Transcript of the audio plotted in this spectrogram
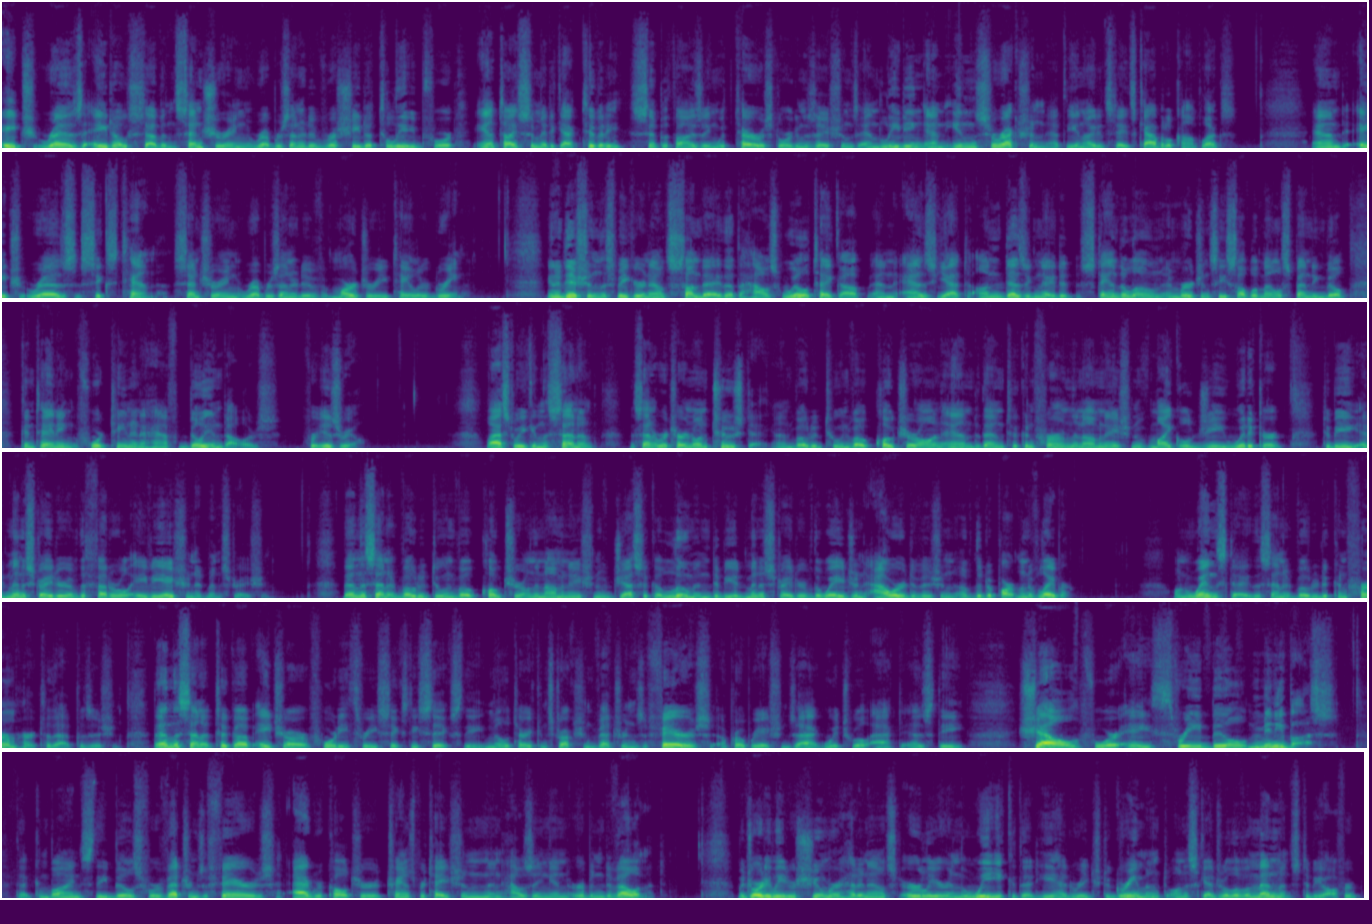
HRES 807, censuring Representative Rashida Tlaib for anti Semitic activity, sympathizing with terrorist organizations, and leading an insurrection at the United States Capitol complex and H. Res. 610, censuring Representative Marjorie Taylor Greene. In addition, the Speaker announced Sunday that the House will take up an as yet undesignated standalone emergency supplemental spending bill containing $14.5 billion for Israel. Last week in the Senate, the Senate returned on Tuesday and voted to invoke cloture on and then to confirm the nomination of Michael G. Whitaker to be Administrator of the Federal Aviation Administration. Then the Senate voted to invoke cloture on the nomination of Jessica Looman to be Administrator of the Wage and Hour Division of the Department of Labor. On Wednesday, the Senate voted to confirm her to that position. Then the Senate took up H.R. 4366, the Military Construction Veterans Affairs Appropriations Act, which will act as the shell for a three bill minibus that combines the bills for Veterans Affairs, Agriculture, Transportation, and Housing and Urban Development. Majority Leader Schumer had announced earlier in the week that he had reached agreement on a schedule of amendments to be offered,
